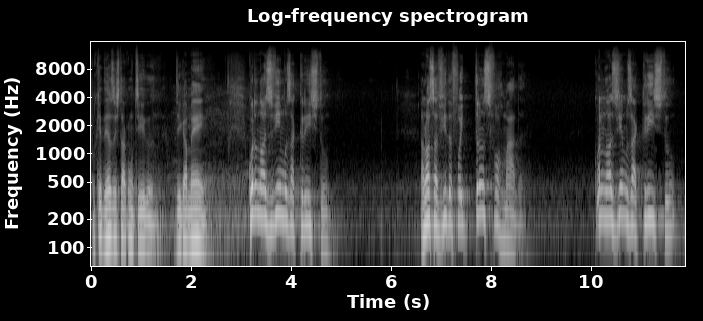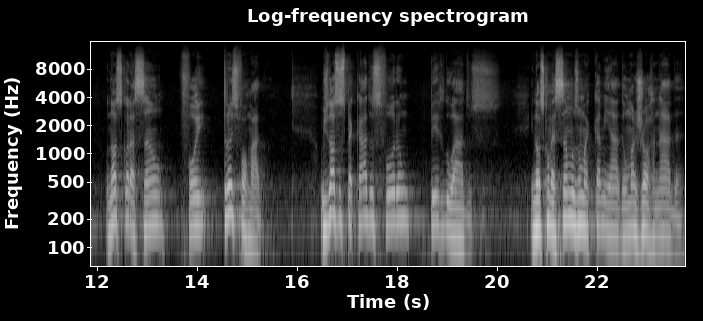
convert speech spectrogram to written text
Porque Deus está contigo. Diga amém. Quando nós vimos a Cristo, a nossa vida foi transformada. Quando nós vimos a Cristo, o nosso coração foi transformado. Os nossos pecados foram perdoados. E nós começamos uma caminhada, uma jornada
